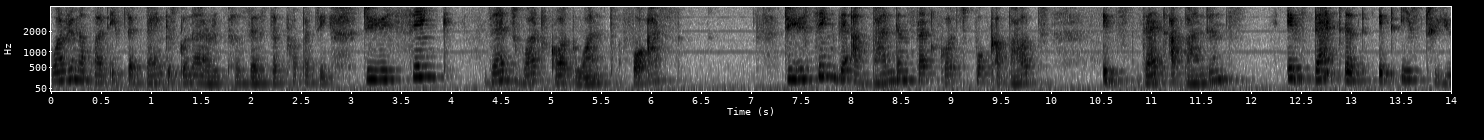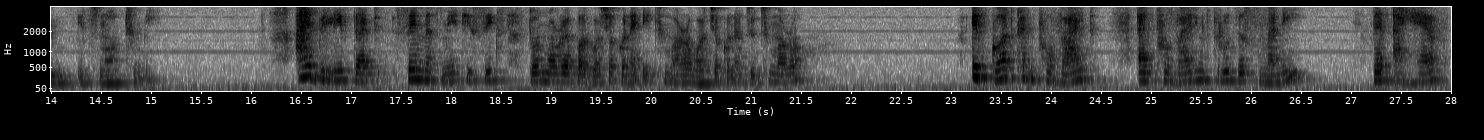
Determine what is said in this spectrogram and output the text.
worrying about if the bank is gonna repossess the property. Do you think that's what God wants for us? Do you think the abundance that God spoke about, it's that abundance? If that it, it is to you, it's not to me. I believe that same as Matthew 6, don't worry about what you're going to eat tomorrow, what you're going to do tomorrow. If God can provide and providing through this money that I have,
